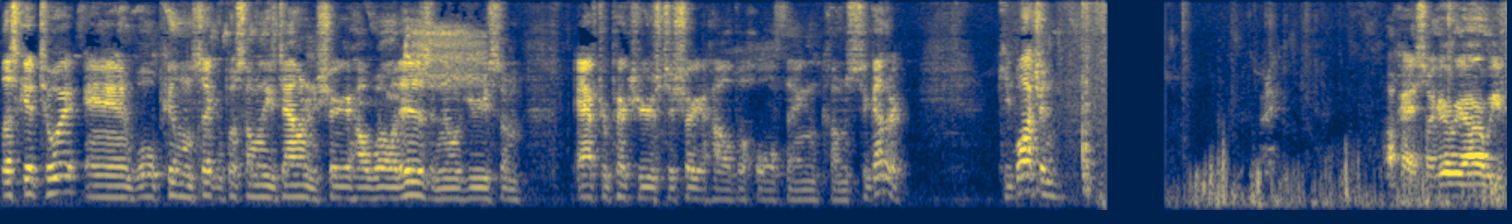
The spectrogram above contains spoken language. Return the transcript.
let's get to it and we'll peel and stick and put some of these down and show you how well it is and then we'll give you some after pictures to show you how the whole thing comes together. Keep watching. Okay, so here we are. We've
